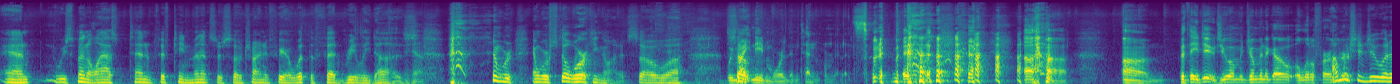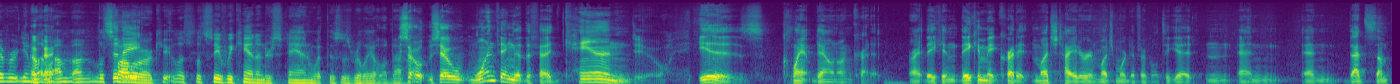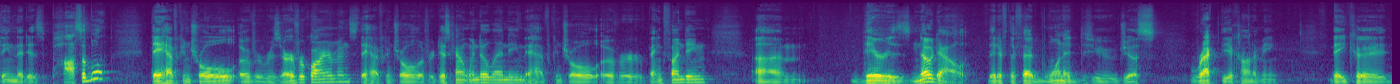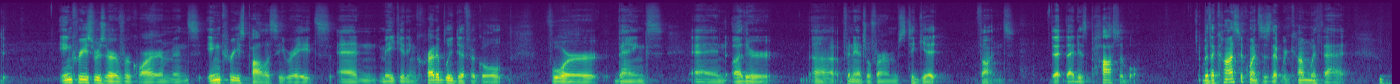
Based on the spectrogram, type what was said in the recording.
And we spent the last 10, 15 minutes or so trying to figure out what the Fed really does. Yeah. and we're and we're still working on it. So uh, We so- might need more than 10 more minutes. But, uh, um, but they do. Do you, want me, do you want me to go a little further? I want you to do whatever you know. Okay. I'm, I'm, let's So follow they- our cue. Let's let's see if we can understand what this is really all about. So, so one thing that the Fed can do is clamp down on credit. Right? They can they can make credit much tighter and much more difficult to get, and and and that's something that is possible. They have control over reserve requirements. They have control over discount window lending. They have control over bank funding. Um, there is no doubt that if the Fed wanted to just wreck the economy, they could increase reserve requirements, increase policy rates, and make it incredibly difficult for banks and other uh, financial firms to get funds. That that is possible, but the consequences that would come with that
